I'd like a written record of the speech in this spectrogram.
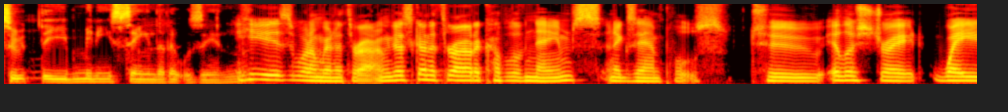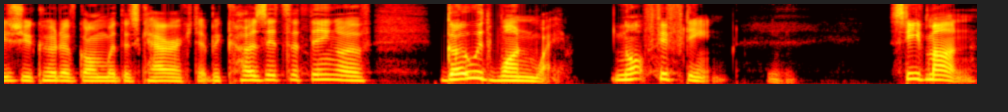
suit the mini scene that it was in. Here's what I'm going to throw out. I'm just going to throw out a couple of names and examples to illustrate ways you could have gone with this character because it's the thing of go with one way, not 15. Mhm. Steve Martin.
